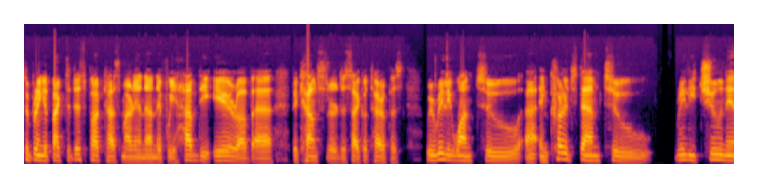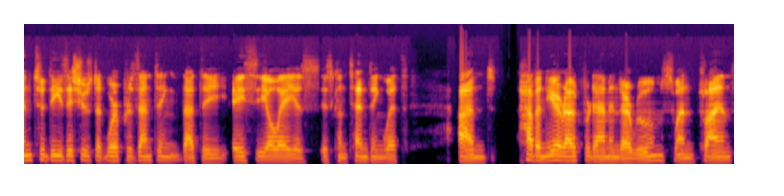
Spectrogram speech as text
to bring it back to this podcast, Marion, and if we have the ear of uh, the counselor, the psychotherapist, we really want to uh, encourage them to really tune into these issues that we're presenting that the ACOA is is contending with and have an ear out for them in their rooms when clients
